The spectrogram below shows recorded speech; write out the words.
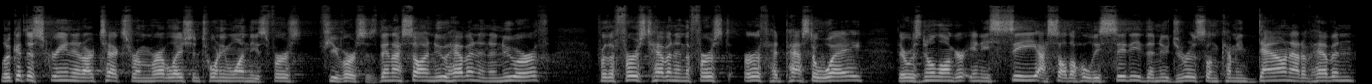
Look at the screen at our text from Revelation 21, these first few verses. Then I saw a new heaven and a new earth, for the first heaven and the first earth had passed away. There was no longer any sea. I saw the holy city, the new Jerusalem, coming down out of heaven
